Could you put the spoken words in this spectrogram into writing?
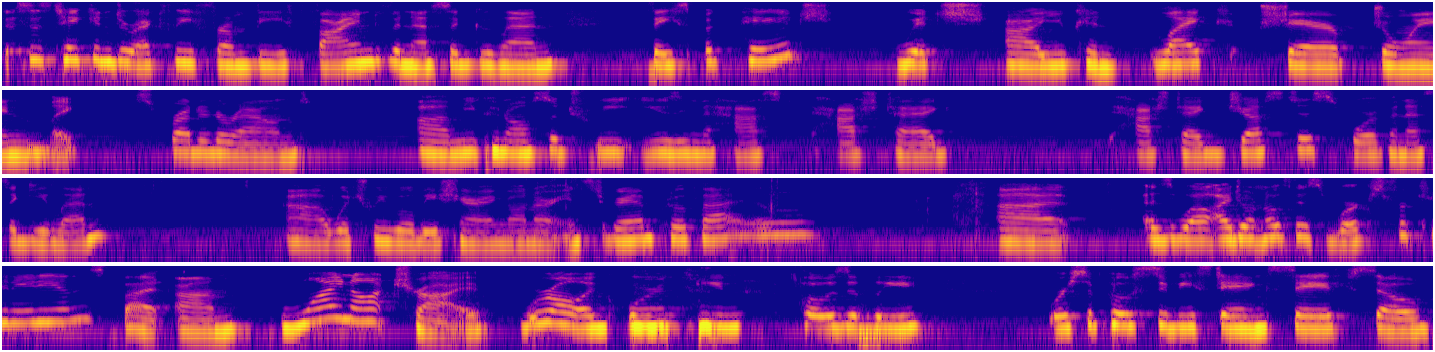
this is taken directly from the Find Vanessa Guillén Facebook page, which uh, you can like, share, join, like spread it around. Um, you can also tweet using the has- hashtag hashtag justice for Vanessa Guillén, uh, which we will be sharing on our Instagram profile. Uh, as well. I don't know if this works for Canadians, but um, why not try? We're all in quarantine, supposedly. We're supposed to be staying safe. So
